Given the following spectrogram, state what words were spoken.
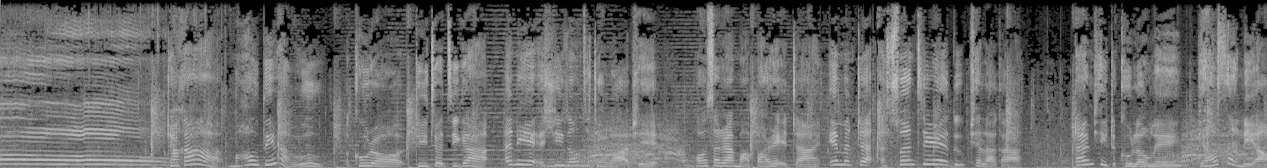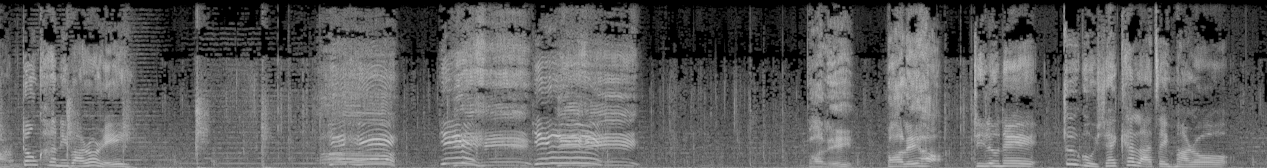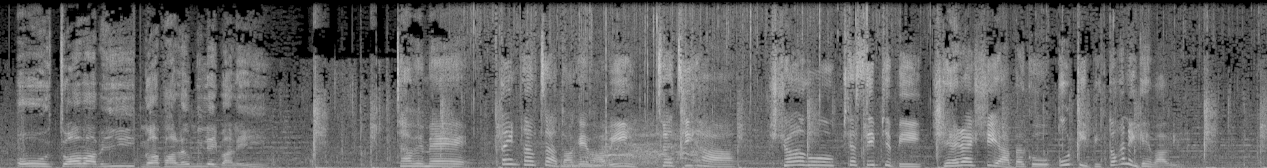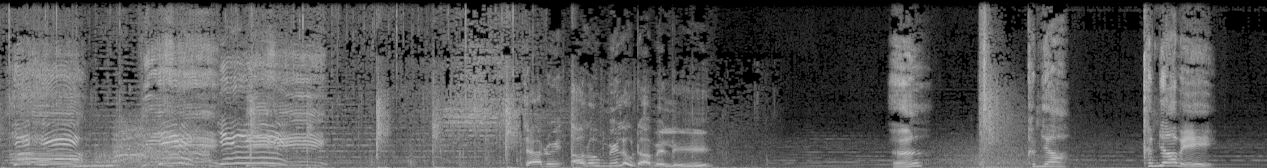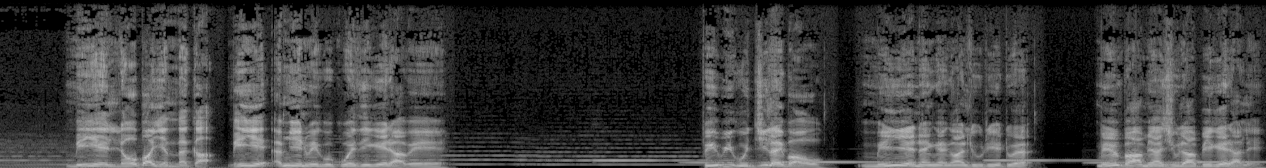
ဒါကမဟုတ်သေးပါဘူးအခုတော့ဒီကြွက်ကြီးကအန်ရဲ့အရှိဆုံးတတဝါအဖြစ်ဟောစရတ်မှာပါတဲ့အတိုင်းအင်မတက်အစွမ်းကြီးတဲ့သူဖြစ်လာကတိုင်းပြည်တစ်ခုလုံးလဲပြောင်းဆန်နေအောင်တုံခါနေပါတော့တယ်ယေပြေးပြေးဘာလဲ ဘာလဲဟာဒီလိုနဲ့သူ့ကိုရိုက်ခတ်လာချိန်မှာတော့အိုးသွားပါပြီငါဘာလုပ်မိလိုက်ပါလဲဒါပေမဲ့တိတ်နှောက်ကျသွားခဲ့ပါပြီကြက်ကြီးဟာရွာကိုဖျက်ဆီးပစ်ပြီးရဲတိုက်ရှိရာဘက်ကိုဥတီပြီးသွားနေခဲ့ပါပြီပြေးပြေးပြေးဒါတွေအလုံးမေးလို့တာပဲလေဟမ်ခမညာခမညာပဲ မင်းရဲ့လောဘရဲ့မက်ကမင်းရဲ့အမြင်တွေကိုကွယ်စေခဲ့တာပဲဘေဘီကိုကြည့်လိုက်ပါဦးမင်းရဲ့နိုင်ငံကလူတွေအတွက်မင်းဘာများယူလာပေးခဲ့တာလဲ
